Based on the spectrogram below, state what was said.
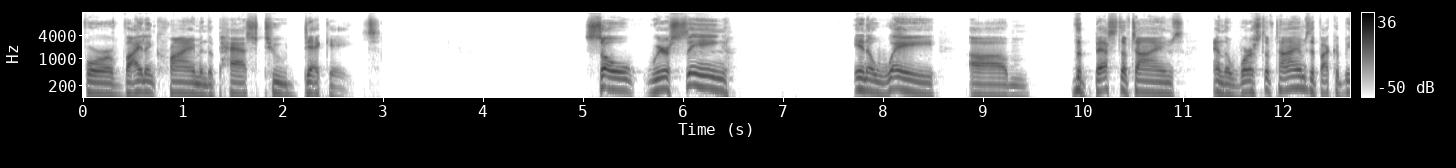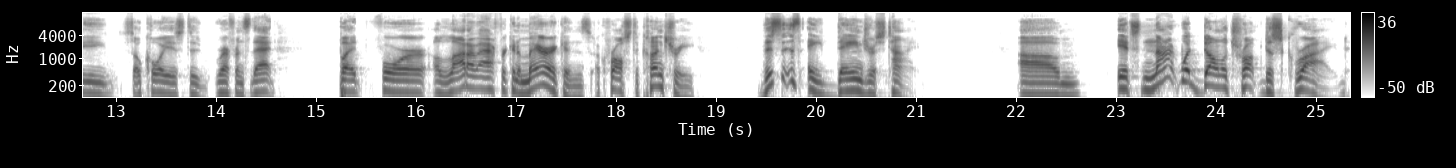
for violent crime in the past two decades." So we're seeing, in a way, um, the best of times and the worst of times, if I could be so coy as to reference that. But for a lot of African Americans across the country, this is a dangerous time. Um, it's not what Donald Trump described,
